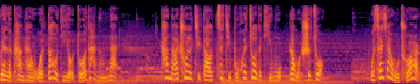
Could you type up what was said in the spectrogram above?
为了看看我到底有多大能耐，她拿出了几道自己不会做的题目让我试做。我三下五除二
